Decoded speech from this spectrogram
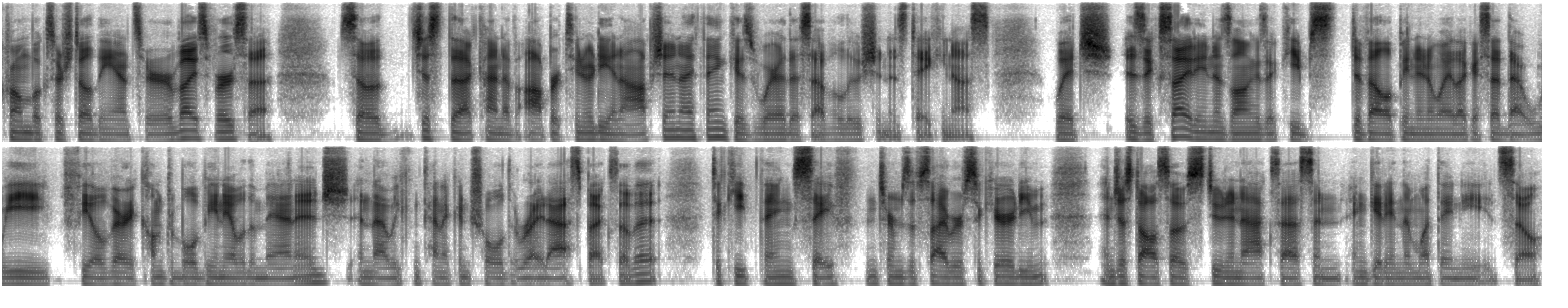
Chromebooks are still the answer, or vice versa. So just that kind of opportunity and option, I think, is where this evolution is taking us which is exciting as long as it keeps developing in a way, like I said, that we feel very comfortable being able to manage and that we can kind of control the right aspects of it to keep things safe in terms of cybersecurity and just also student access and, and getting them what they need. So,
